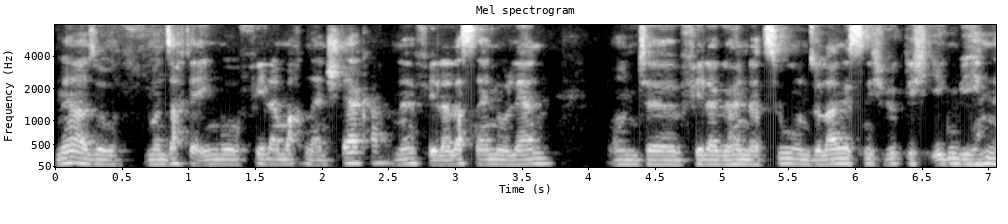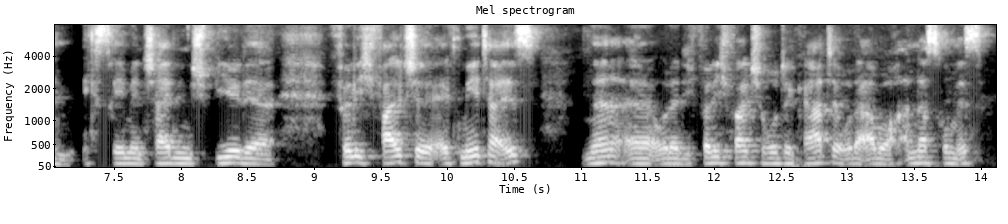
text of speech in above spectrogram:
Ne? Also man sagt ja irgendwo, Fehler machen einen stärker, ne? Fehler lassen einen nur lernen und äh, Fehler gehören dazu. Und solange es nicht wirklich irgendwie in einem extrem entscheidenden Spiel der völlig falsche Elfmeter ist ne? äh, oder die völlig falsche rote Karte oder aber auch andersrum ist,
